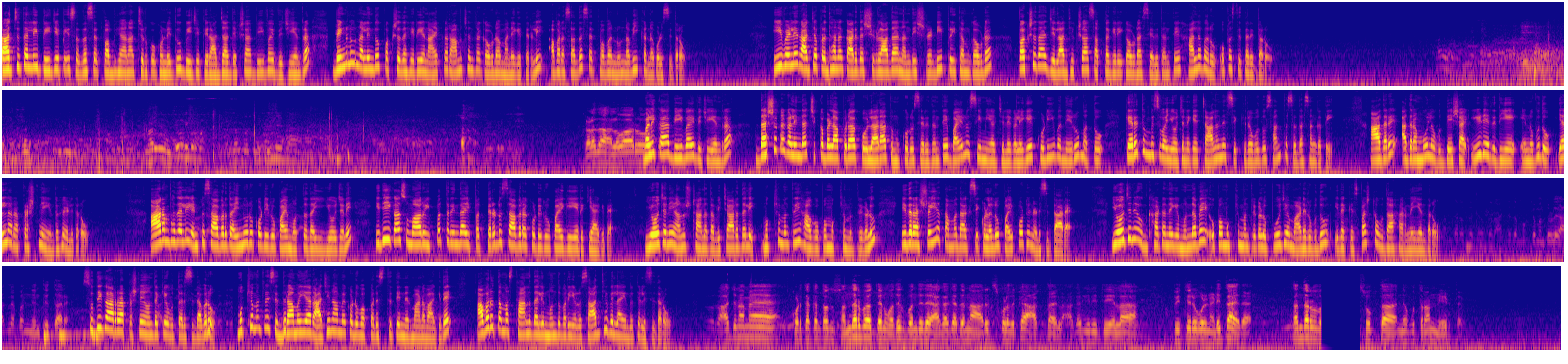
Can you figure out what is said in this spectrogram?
ರಾಜ್ಯದಲ್ಲಿ ಬಿಜೆಪಿ ಸದಸ್ಯತ್ವ ಅಭಿಯಾನ ಚುರುಕುಗೊಂಡಿದ್ದು, ಬಿಜೆಪಿ ರಾಜ್ಯಾಧ್ಯಕ್ಷ ಬಿವೈ ವಿಜಯೇಂದ್ರ ಬೆಂಗಳೂರಿನಲ್ಲಿಂದು ಪಕ್ಷದ ಹಿರಿಯ ನಾಯಕ ರಾಮಚಂದ್ರ ಗೌಡ ಮನೆಗೆ ತೆರಳಿ ಅವರ ಸದಸ್ಯತ್ವವನ್ನು ನವೀಕರಣಗೊಳಿಸಿದರು. ಈ ವೇಳೆ ರಾಜ್ಯ ಪ್ರಧಾನ ಕಾರ್ಯದರ್ಶಿಗಳಾದ ನಂದೀಶ್ ರೆಡ್ಡಿ, ಪ್ರೀತಂ ಗೌಡ, ಪಕ್ಷದ ಜಿಲ್ಲಾಧ್ಯಕ್ಷ ಸಪ್ತಗಿರಿ ಗೌಡ ಸೇರಿದಂತೆ ಹಲವರು ಉಪಸ್ಥಿತರಿದ್ದರು. ಕಳೆದ ಹಲವಾರು ಬಳಿಕ ಬಿವೈ ವಿಜಯೇಂದ್ರ, ದಶಕಗಳಿಂದ ಚಿಕ್ಕಬಳ್ಳಾಪುರ, ಕೋಲಾರ, ತುಮಕೂರು ಸೇರಿದಂತೆ ಬಯಲು ಸೀಮೆಯ ಜಿಲ್ಲೆಗಳಿಗೆ ಕುಡಿಯುವ ನೀರು ಮತ್ತು ಕೆರೆ ತುಂಬಿಸುವ ಯೋಜನೆಗೆ ಚಾಲನೆ ಸಿಕ್ಕಿರುವುದು ಸಂತಸದ ಸಂಗತಿ. ಆದರೆ ಅದರ ಮೂಲ ಉದ್ದೇಶ ಈಡೇರಿದೆಯೇ ಎನ್ನುವುದು ಎಲ್ಲರ ಪ್ರಶ್ನೆ ಎಂದು ಹೇಳಿದರು. ಆರಂಭದಲ್ಲಿ ಎಂಟು ಸಾವಿರದ ಐನೂರು ಕೋಟಿ ರೂಪಾಯಿ ಮೊತ್ತದ ಈ ಯೋಜನೆ ಇದೀಗ ಸುಮಾರು ಇಪ್ಪತ್ತರಿಂದ ಇಪ್ಪತ್ತೆರಡು ಸಾವಿರ ಕೋಟಿ ರೂಪಾಯಿಗೆ ಏರಿಕೆಯಾಗಿದೆ. ಯೋಜನೆ ಅನುಷ್ಠಾನದ ವಿಚಾರದಲ್ಲಿ ಮುಖ್ಯಮಂತ್ರಿ ಹಾಗೂ ಉಪಮುಖ್ಯಮಂತ್ರಿಗಳು ಇದರ ಶ್ರೇಯ ತಮ್ಮದಾಗಿಸಿಕೊಳ್ಳಲು ಪೈಪೋಟಿ ನಡೆಸಿದ್ದಾರೆ. ಯೋಜನೆ ಉದ್ಘಾಟನೆಗೆ ಮುನ್ನವೇ ಉಪಮುಖ್ಯಮಂತ್ರಿಗಳು ಪೂಜೆ ಮಾಡಿರುವುದು ಇದಕ್ಕೆ ಸ್ಪಷ್ಟ ಉದಾಹರಣೆ ಎಂದರು. ಸುದ್ದಿಗಾರರ ಪ್ರಶ್ನೆಯೊಂದಕ್ಕೆ ಉತ್ತರಿಸಿದ ಅವರು, ಮುಖ್ಯಮಂತ್ರಿ ಸಿದ್ದರಾಮಯ್ಯ ರಾಜೀನಾಮೆ ಕೊಡುವ ಪರಿಸ್ಥಿತಿ ನಿರ್ಮಾಣವಾಗಿದೆ. ಅವರು ತಮ್ಮ ಸ್ಥಾನದಲ್ಲಿ ಮುಂದುವರಿಯಲು ಸಾಧ್ಯವಿಲ್ಲ ಎಂದು ತಿಳಿಸಿದರು. ರಾಜೀನಾಮೆ ಕೊಡ್ತಕ್ಕಂಥ ಒಂದು ಸಂದರ್ಭ ಏನು ಒದಗಿ ಬಂದಿದೆ, ಹಾಗಾಗಿ ಅದನ್ನ ಅರಗಿಸ್ಕೊಳ್ಳೋದಕ್ಕೆ ಆಗ್ತಾ ಇಲ್ಲ. ಹಾಗಾಗಿ ಈ ರೀತಿ ಎಲ್ಲ ಪಿತಿರುಗಳು ನಡೀತಾ ಇದೆ. ಸಂದರ್ಭ ಸೂಕ್ತ ಉತ್ತರವನ್ನು ನೀಡ್ತೇವೆ.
